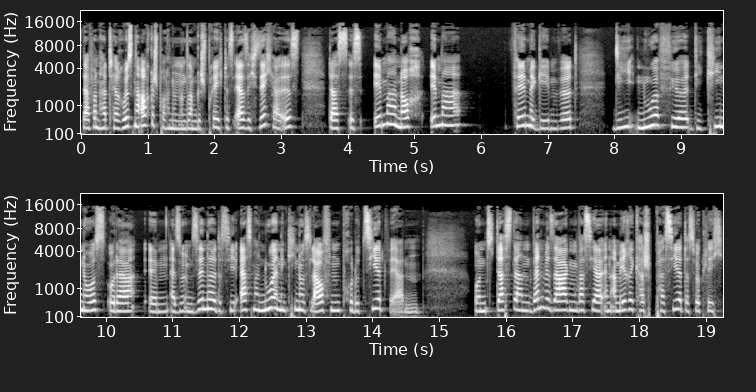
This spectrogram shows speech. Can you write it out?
Davon hat Herr Rösner auch gesprochen in unserem Gespräch, dass er sich sicher ist, dass es immer noch, immer Filme geben wird, die nur für die Kinos oder ähm, also im Sinne, dass sie erstmal nur in den Kinos laufen, produziert werden. Und das dann, wenn wir sagen, was ja in Amerika schon passiert, dass wirklich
